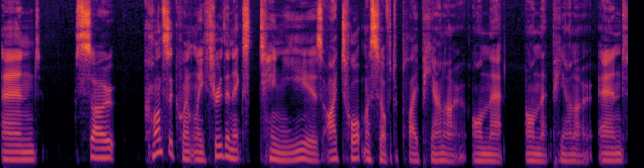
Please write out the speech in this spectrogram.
And so consequently through the next 10 years I taught myself to play piano on that on that piano and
